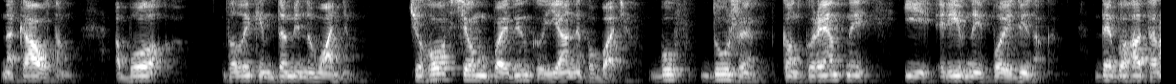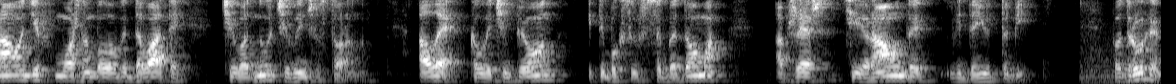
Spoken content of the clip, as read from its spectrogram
нокаутом або великим домінуванням. Чого в цьому поєдинку я не побачив. Був дуже конкурентний і рівний поєдинок, де багато раундів можна було віддавати чи в одну, чи в іншу сторону. Але коли чемпіон і ти боксуєш себе вдома, а вже ж ці раунди віддають тобі. По-друге,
